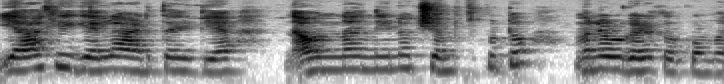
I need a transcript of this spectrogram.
ಯಾಕೆ ಹೀಗೆಲ್ಲ ಆಡ್ತಾ ಇದೆಯಾ ಅವನ್ನ ನೀನು ಕ್ಷಮಿಸ್ಬಿಟ್ಟು ಮನೆ ಒಳಗಡೆ ಕರ್ಕೊಂಡು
